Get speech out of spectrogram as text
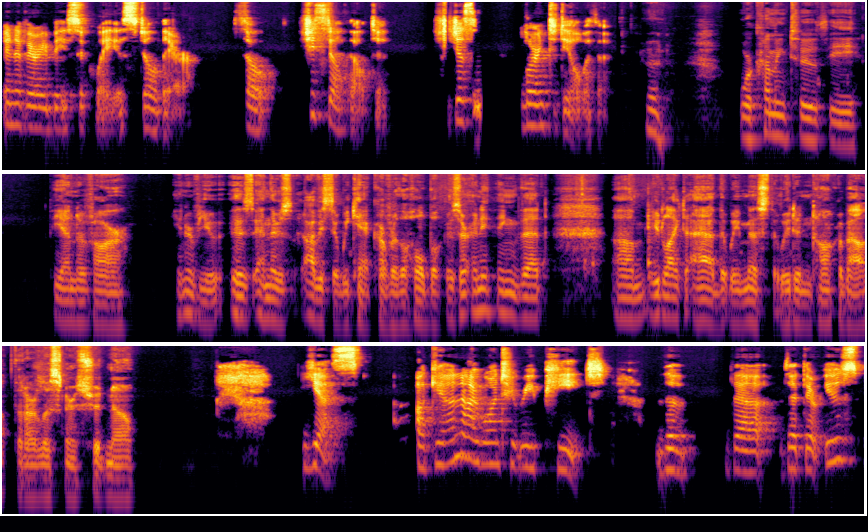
in a very basic way, is still there. So she still felt it. She just learned to deal with it. Good. we're coming to the the end of our interview. Is and there's obviously we can't cover the whole book. Is there anything that um, you'd like to add that we missed that we didn't talk about that our listeners should know? Yes. Again, I want to repeat the that that there is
